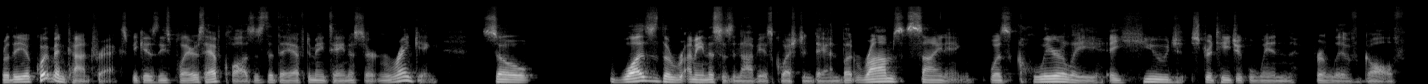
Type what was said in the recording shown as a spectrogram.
for the equipment contracts because these players have clauses that they have to maintain a certain ranking. So, was the I mean, this is an obvious question, Dan, but Rahm's signing was clearly a huge strategic win for LIV Golf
